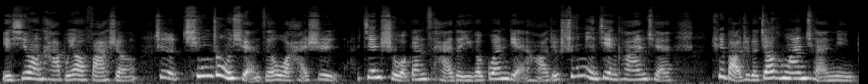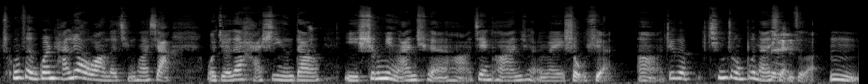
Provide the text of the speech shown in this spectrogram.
也希望它不要发生。这个轻重选择，我还是坚持我刚才的一个观点哈，就生命健康安全。确保这个交通安全，你充分观察瞭望的情况下，我觉得还是应当以生命安全、哈健康安全为首选啊。这个轻重不难选择。嗯，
